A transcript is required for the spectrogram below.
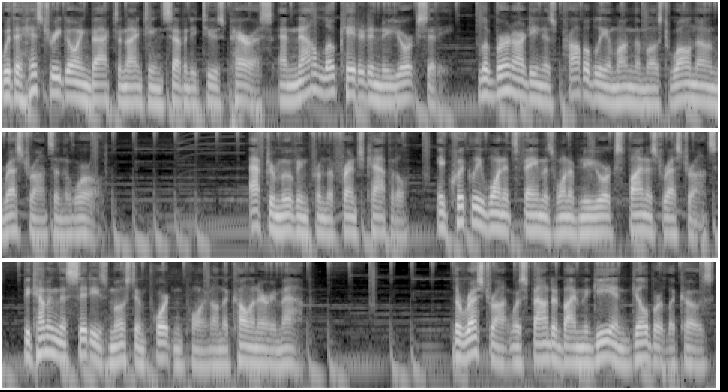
With a history going back to 1972's Paris and now located in New York City, Le Bernardin is probably among the most well known restaurants in the world. After moving from the French capital, it quickly won its fame as one of New York's finest restaurants, becoming the city's most important point on the culinary map. The restaurant was founded by Maguy and Gilbert Le Coze,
